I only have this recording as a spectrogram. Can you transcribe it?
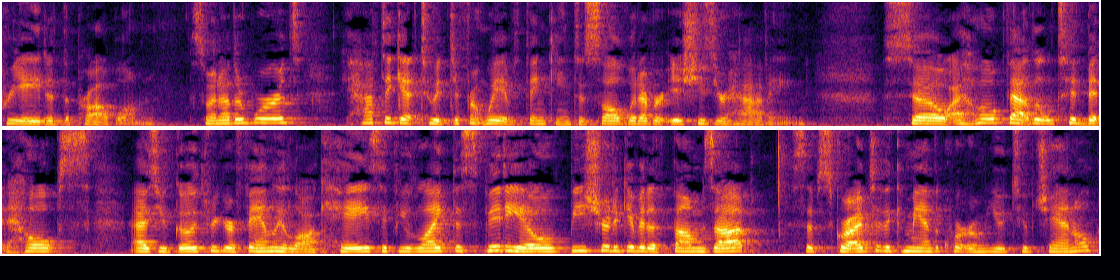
created the problem. So in other words, you have to get to a different way of thinking to solve whatever issues you're having. So I hope that little tidbit helps as you go through your family law case. If you like this video, be sure to give it a thumbs up. Subscribe to the Command the Courtroom YouTube channel.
